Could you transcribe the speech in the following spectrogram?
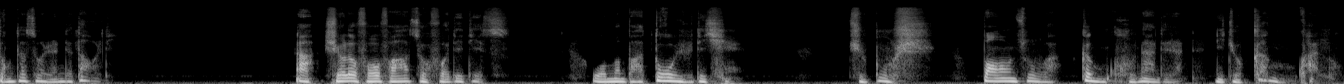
懂得做人的道理，啊，学了佛法做佛的弟子，我们把多余的钱去布施，帮助啊更苦难的人，你就更快乐。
